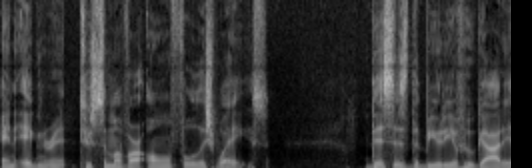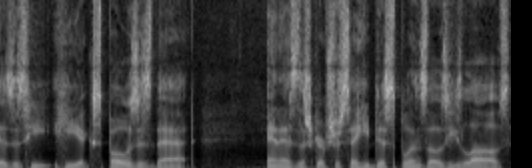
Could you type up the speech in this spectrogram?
and ignorant to some of our own foolish ways. This is the beauty of who God is is he he exposes that and as the scriptures say he disciplines those he loves.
